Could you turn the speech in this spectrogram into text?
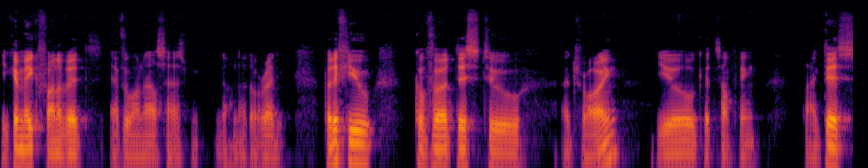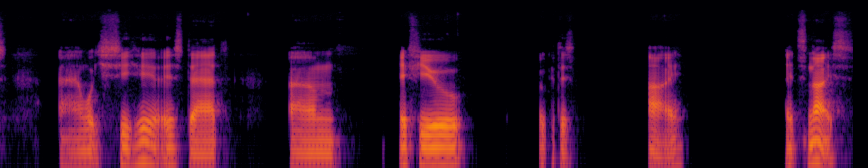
you can make fun of it. Everyone else has done it already. But if you convert this to a drawing, you'll get something like this. And what you see here is that um, if you look at this eye, it's nice,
